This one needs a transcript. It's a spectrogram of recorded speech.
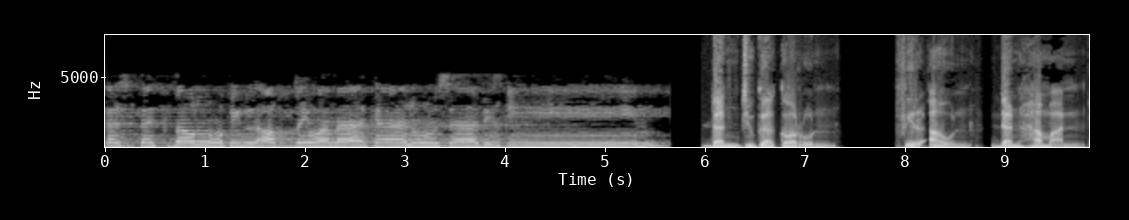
فاستكبروا في الأرض وما كانوا سابقين Dan juga Korun, Fir'aun, dan Haman.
